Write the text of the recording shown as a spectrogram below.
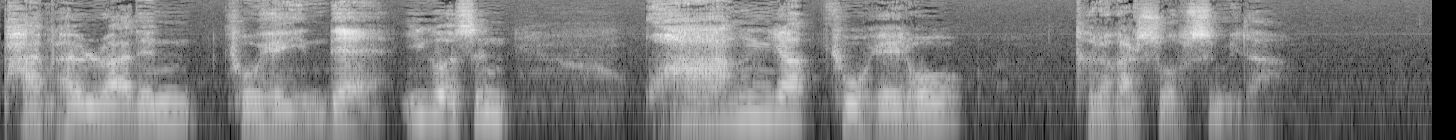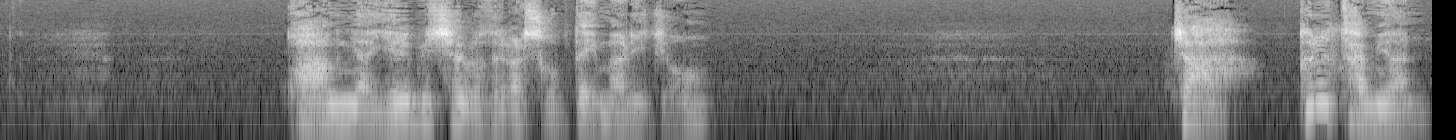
바벨화된 교회인데 이것은 광야 교회로 들어갈 수 없습니다. 광야 예비체로 들어갈 수 없다 이 말이죠. 자 그렇다면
